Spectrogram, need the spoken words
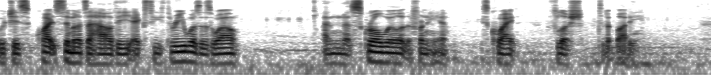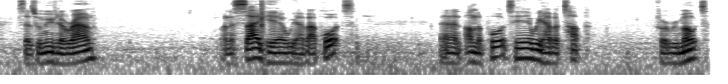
which is quite similar to how the X-T3 was as well. And the scroll wheel at the front here is quite flush to the body. So as we're moving around, on the side here we have our ports. And on the ports here we have a top for a remote.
